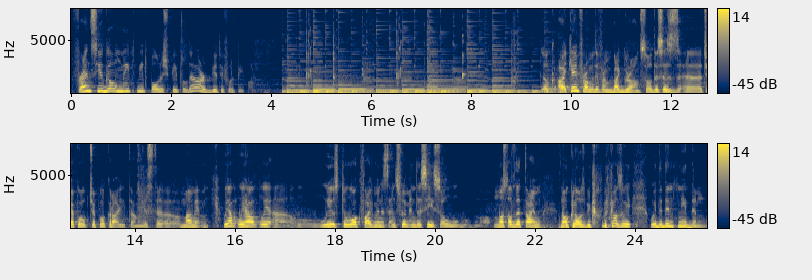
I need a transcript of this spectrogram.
friends, you go meet, meet Polish people. They are beautiful people. Look, I came from a different background, so this is uh, Chepo Chepo kraj. Tam jest, uh, mamy, we have we have we uh, we used to walk five minutes and swim in the sea. So most of the time, no clothes because because we we didn't need them.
